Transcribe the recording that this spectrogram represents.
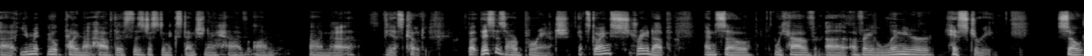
Uh, you may, you'll probably not have this. This is just an extension I have on, on uh, VS Code. But this is our branch. It's going straight up, and so we have a, a very linear history. So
